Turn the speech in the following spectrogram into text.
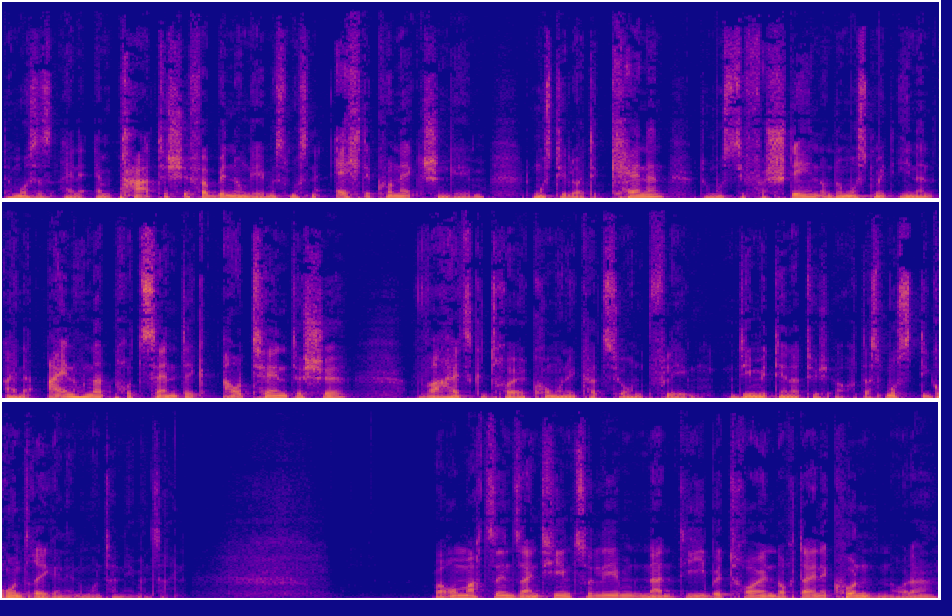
Da muss es eine empathische Verbindung geben, es muss eine echte Connection geben. Du musst die Leute kennen, du musst sie verstehen und du musst mit ihnen eine 100%ig authentische, wahrheitsgetreue Kommunikation pflegen. Die mit dir natürlich auch. Das muss die Grundregeln in einem Unternehmen sein. Warum macht Sinn, sein Team zu lieben? Na, die betreuen doch deine Kunden, oder?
